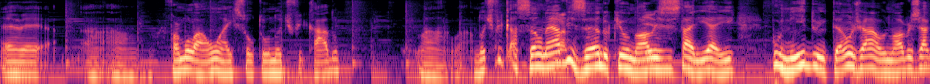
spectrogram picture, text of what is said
é, a, a, Fórmula 1 aí soltou o notificado, a, a notificação, né, avisando que o Norris estaria aí punido, então já o Norris já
